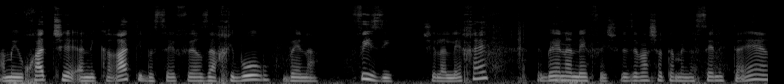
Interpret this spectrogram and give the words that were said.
שהמיוחד שאני קראתי בספר זה החיבור בין הפיזי של ללכת לבין הנפש, וזה מה שאתה מנסה לתאר.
